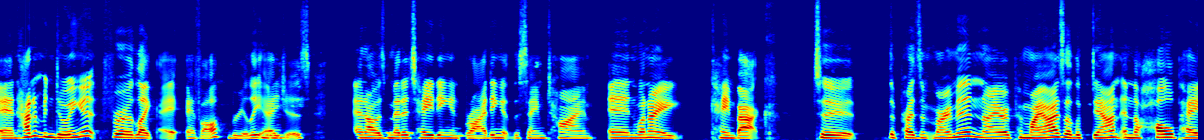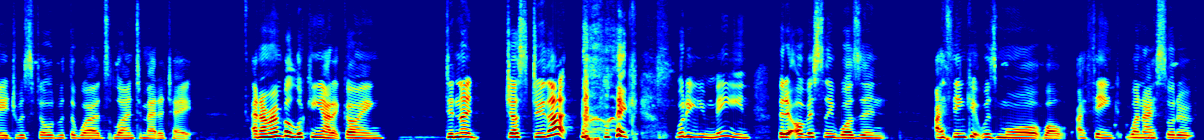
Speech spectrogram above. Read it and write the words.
and hadn't been doing it for like ever, really, mm. ages. And I was meditating and writing at the same time. And when I came back to the present moment and I opened my eyes, I looked down and the whole page was filled with the words learn to meditate. And I remember looking at it going, didn't I just do that? like, what do you mean? But it obviously wasn't. I think it was more, well, I think when I sort of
